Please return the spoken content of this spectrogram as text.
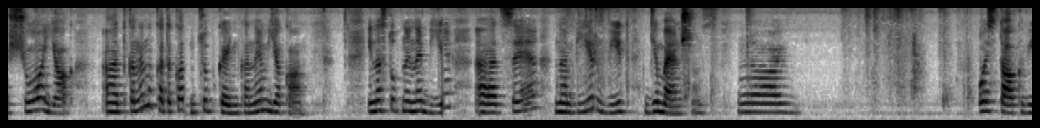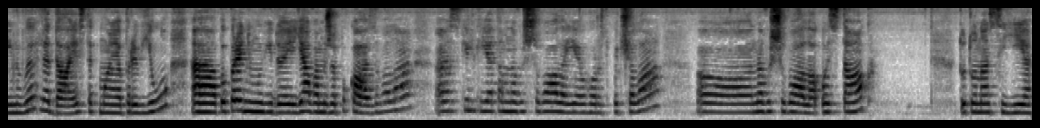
що як. Е, Тканинка така цупкенька, не м'яка. І наступний набір е, це набір від Dimensions. Е, Ось так він виглядає, так моє прев'ю. В попередньому відео я вам вже показувала, скільки я там навишивала, я його розпочала. Е, Навишивала ось так. Тут у нас є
